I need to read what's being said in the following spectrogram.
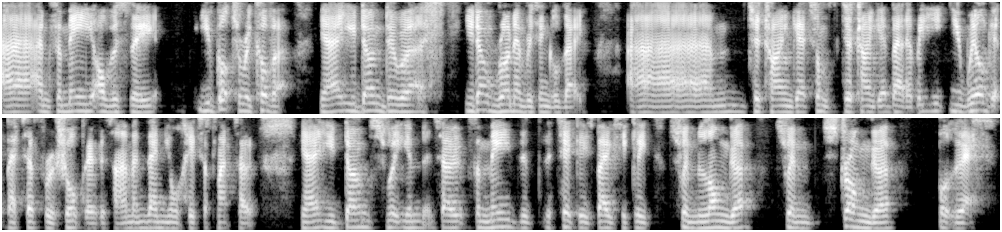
Uh, and for me, obviously, you've got to recover. Yeah, you don't do a, you don't run every single day. Um, to try and get some to try and get better. But you, you, will get better for a short period of time, and then you'll hit a plateau. Yeah, you don't swim. So for me, the, the tip is basically swim longer, swim stronger, but less.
